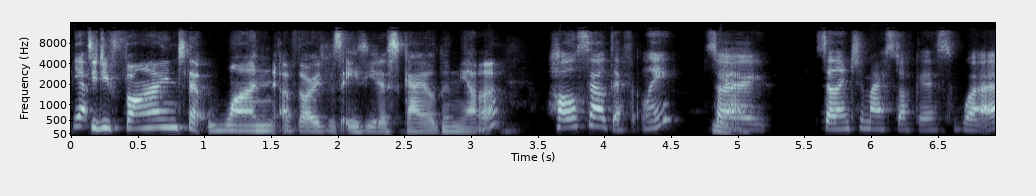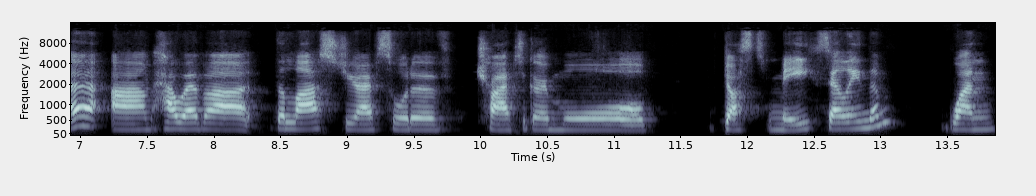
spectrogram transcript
Yep. Did you find that one of those was easier to scale than the other? Wholesale, definitely. So Yeah. selling to my stockists were. Um, however, the last year I've sort of tried to go more just me selling them one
